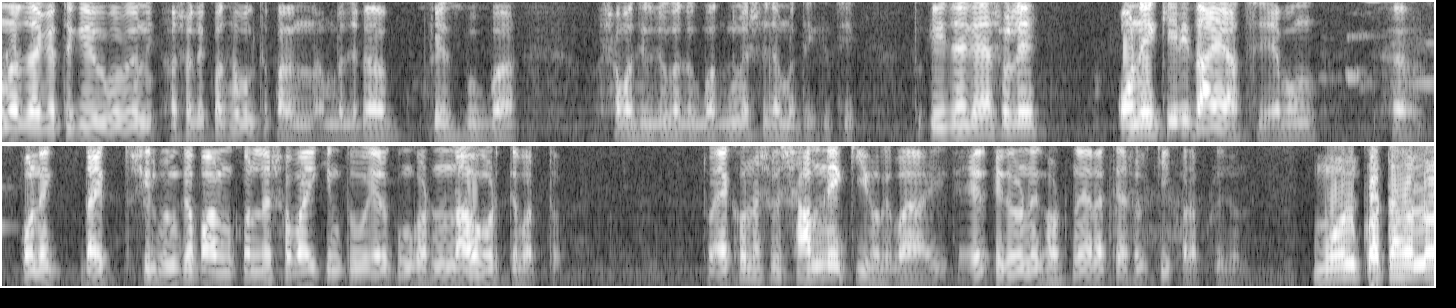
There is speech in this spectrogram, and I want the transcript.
ওনার জায়গা থেকে ওইভাবে উনি আসলে কথা বলতে পারেন না। আমরা যেটা ফেসবুক বা সামাজিক যোগাযোগ মাধ্যমে এসে আমরা দেখেছি। তো এই জায়গায় আসলে অনেকেরই দায় আছে এবং অনেক দায়িত্বশীল ভূমিকা পালন করলে সবাই কিন্তু এরকম ঘটনা নাও ঘটতে পারতো। তো এখন আসলে সামনে কি হবে বা এ ধরনের ঘটনা এড়াতে আসলে কি করা প্রয়োজন? মূল কথা হলো,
